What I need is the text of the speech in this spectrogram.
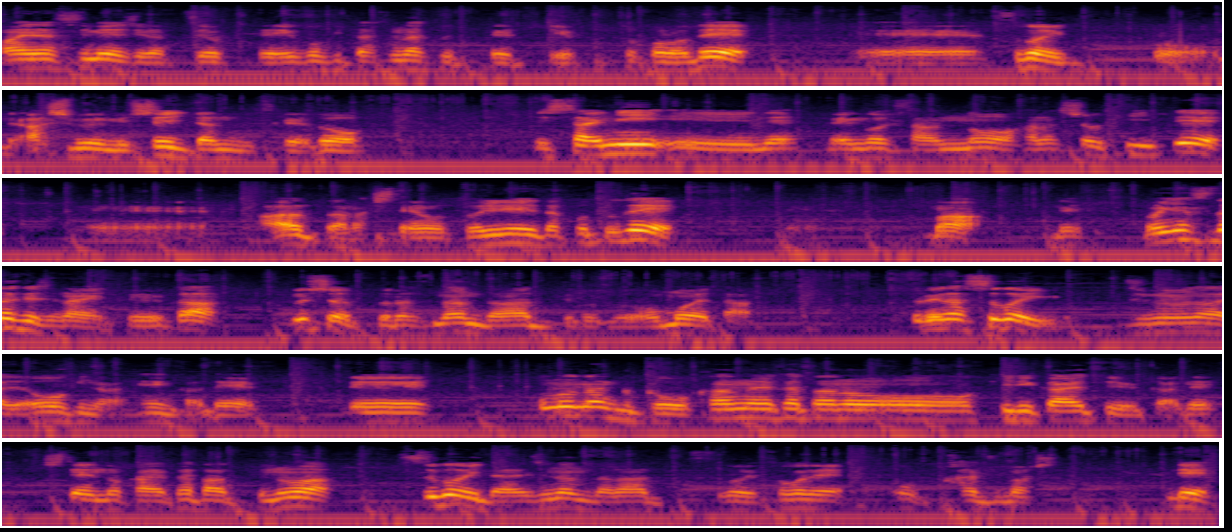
マイナスイメージが強くて動き出せなくってっていうところで、えー、すごい、こう、ね、足踏みしていたんですけれど、実際に、ね、弁護士さんの話を聞いて、えー、新たな視点を取り入れたことで、えー、まあ、ね、マイナスだけじゃないというか、むしろプラスなんだなってことを思えた。それがすごい自分の中で大きな変化で、で、このなんかこう考え方の切り替えというかね、視点の変え方っていうのはすごい大事なんだなってすごいそこで感じました。で、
